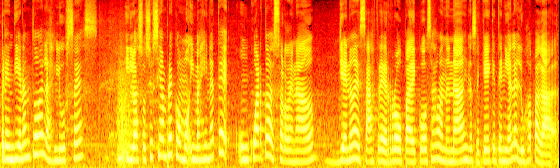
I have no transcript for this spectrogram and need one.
prendieran todas las luces y lo asocio siempre como, imagínate un cuarto desordenado, lleno de desastre, de ropa, de cosas abandonadas y no sé qué, que tenía la luz apagada.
